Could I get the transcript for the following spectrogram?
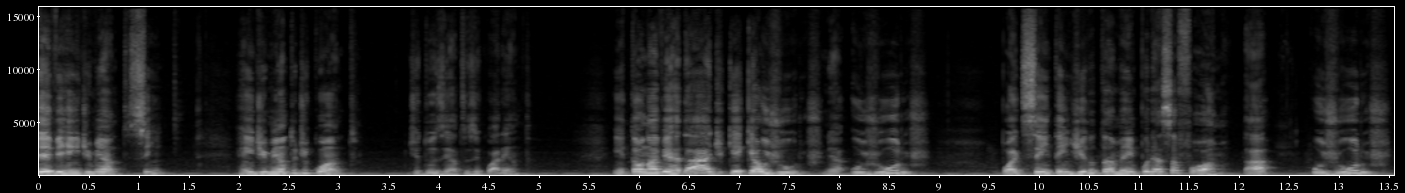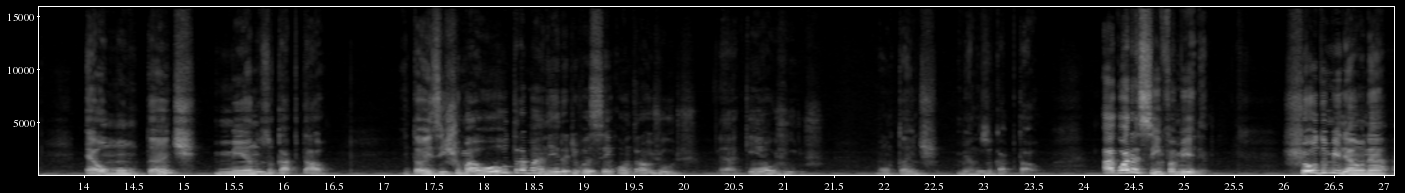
Teve rendimento? Sim. Rendimento de quanto? De 240. Então, na verdade, o que, que é os juros? Né? Os juros pode ser entendido também por essa forma, tá? Os juros é o montante menos o capital. Então, existe uma outra maneira de você encontrar os juros. Né? Quem é os juros? Montante menos o capital. Agora sim, família. Show do milhão, né?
